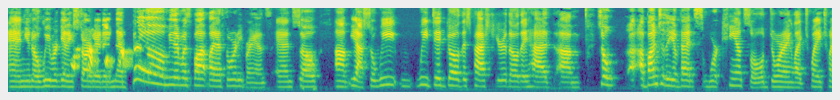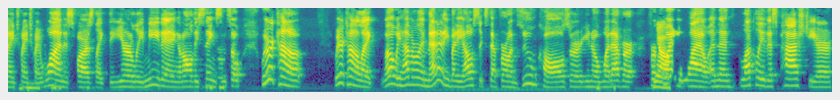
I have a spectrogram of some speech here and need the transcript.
and you know we were getting started, and then boom, it was bought by Authority Brands, and so um, yeah, so we we did go this past year though. They had um, so a bunch of the events were canceled during like 2020, 2021, as far as like the yearly meeting and all these things. And so we were kind of we were kind of like, well, we haven't really met anybody else except for on Zoom calls or, you know, whatever for yeah. quite a while. And then luckily this past year,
